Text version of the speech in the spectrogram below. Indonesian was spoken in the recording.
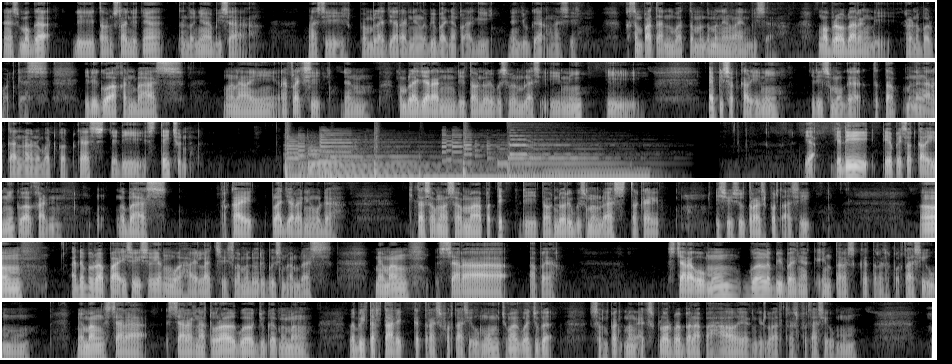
Nah semoga di tahun selanjutnya tentunya bisa ngasih pembelajaran yang lebih banyak lagi dan juga ngasih kesempatan buat teman-teman yang lain bisa ngobrol bareng di Roundabout Podcast. Jadi gue akan bahas mengenai refleksi dan pembelajaran di tahun 2019 ini di episode kali ini. Jadi semoga tetap mendengarkan Roundabout Podcast. Jadi stay tune. Jadi di episode kali ini gue akan ngebahas terkait pelajaran yang udah kita sama-sama petik di tahun 2019 terkait isu-isu transportasi. Um, ada beberapa isu-isu yang gue highlight sih selama 2019. Memang secara apa ya? Secara umum gue lebih banyak interest ke transportasi umum. Memang secara secara natural gue juga memang lebih tertarik ke transportasi umum. Cuma gue juga sempat mengeksplor beberapa hal yang di luar transportasi umum.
